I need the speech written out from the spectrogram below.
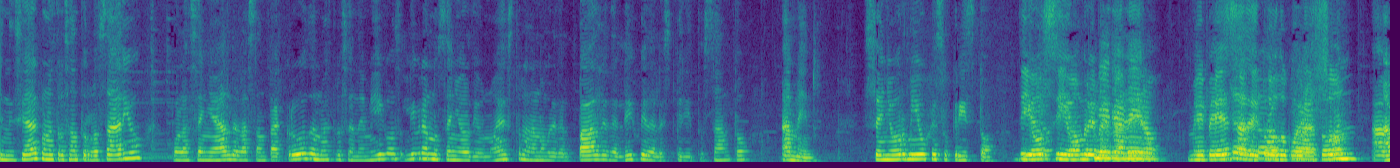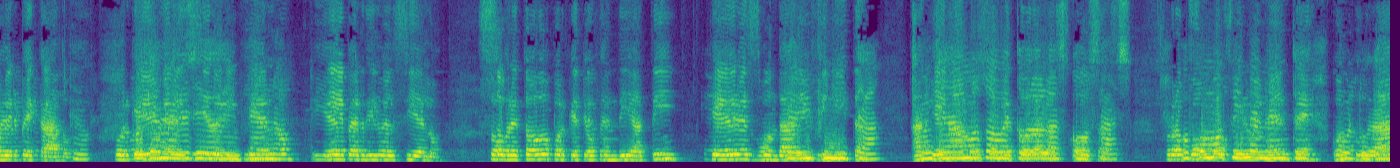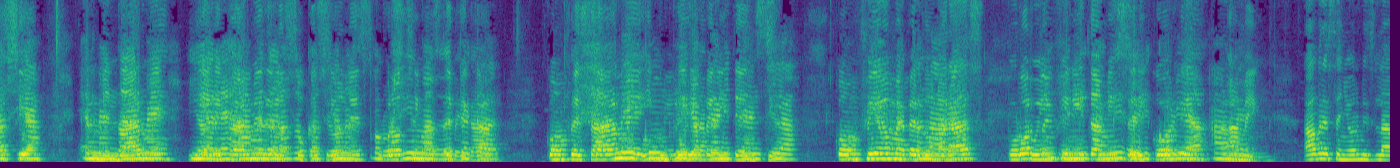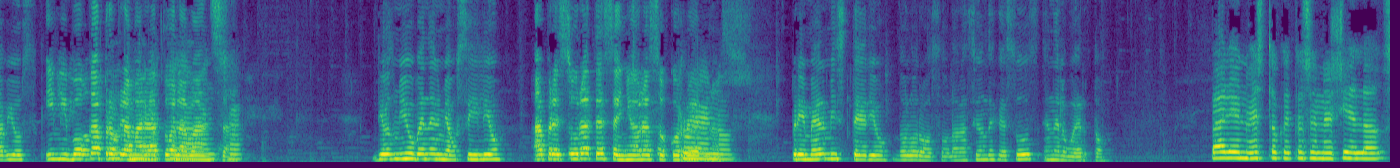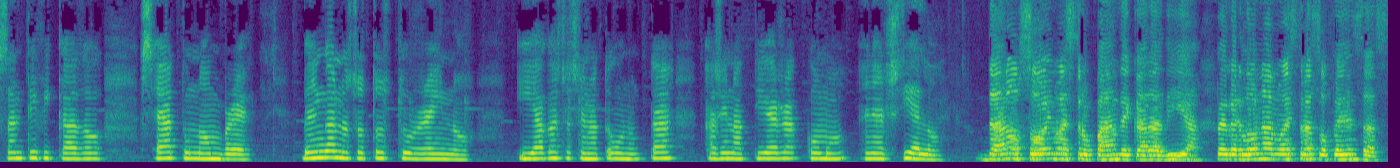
Iniciar con nuestro Santo Rosario. Por la señal de la Santa Cruz de nuestros enemigos, líbranos Señor Dios nuestro, en el nombre del Padre, del Hijo y del Espíritu Santo. Amén. Señor mío Jesucristo, Dios y hombre verdadero, me pesa de todo corazón haber pecado, porque he merecido el infierno y he perdido el cielo, sobre todo porque te ofendí a ti, que eres bondad infinita, a quien amo sobre todas las cosas. Propongo firmemente, con tu gracia, enmendarme y alejarme de las ocasiones próximas de pecar, confesarme y cumplir la penitencia. Confío me perdonarás por tu infinita misericordia. Amén. Abre, Señor, mis labios, y mi boca proclamará tu alabanza. Dios mío, ven en mi auxilio. Apresúrate, Señor, a socorrernos. Primer misterio doloroso, la oración de Jesús en el huerto. Padre nuestro que estás en el cielo, santificado sea tu nombre. Venga a nosotros tu reino, y hágase en tu voluntad, así en la tierra como en el cielo. Danos hoy nuestro pan de cada día. Perdona nuestras ofensas,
